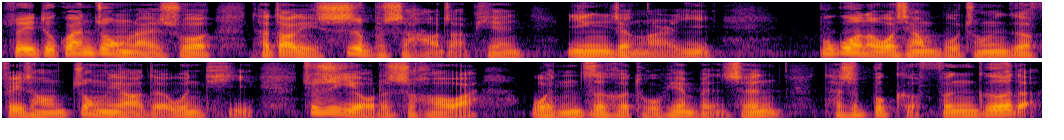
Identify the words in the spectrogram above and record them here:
所以对观众来说，他到底是不是好照片，因人而异。不过呢，我想补充一个非常重要的问题，就是有的时候啊，文字和图片本身它是不可分割的。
